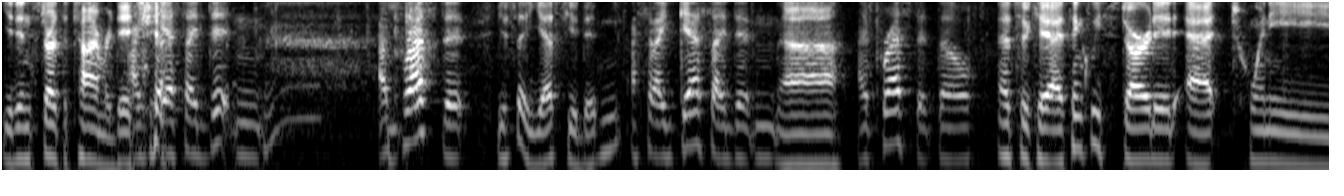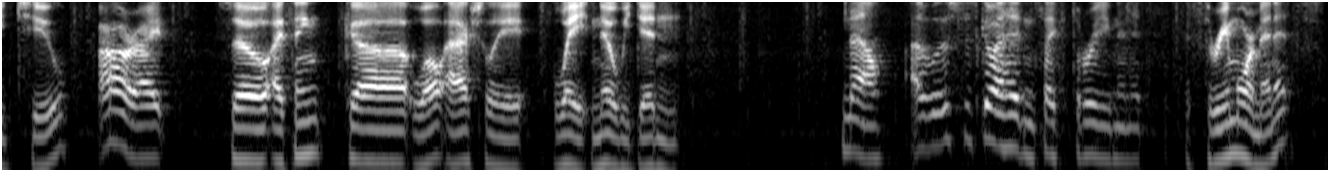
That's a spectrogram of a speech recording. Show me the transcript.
You didn't start the timer, did you? I you? guess I didn't. I pressed it. You say yes, you didn't? I said I guess I didn't. Nah, I pressed it though. that's okay. I think we started at 22. All right. So I think, uh, well, actually, wait, no, we didn't. Now, I, let's just go ahead and say three minutes. Three more minutes?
